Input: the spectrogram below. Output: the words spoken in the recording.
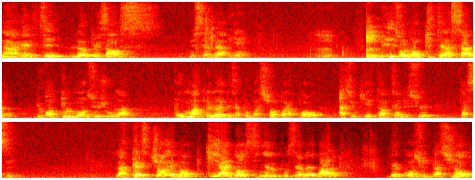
Mais en réalité, leur présence ne servait à rien. Et ils ont donc quitté la salle devant tout le monde ce jour-là pour marquer leur désapprobation par rapport à ce qui est en train de se passer. La question est donc, qui a donc signé le procès verbal des consultations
